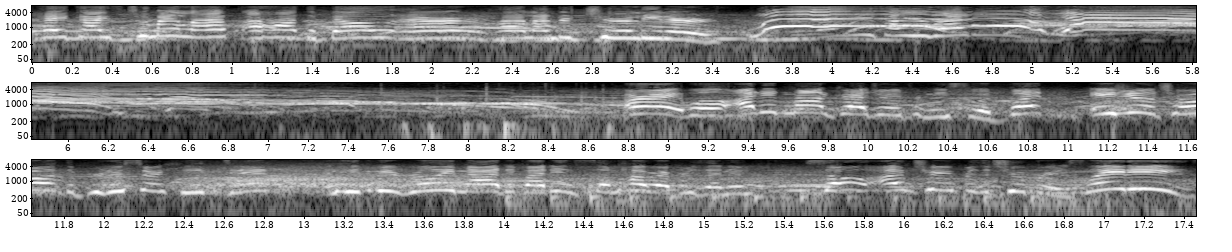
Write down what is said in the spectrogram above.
Hey guys, to my left, I have the Bel Air Highlander cheerleaders. Ladies, are you ready? All right, well, I did not graduate from Eastwood, but Adrian Ochoa, the producer, he did, and he'd be really mad if I didn't somehow represent him. So I'm cheering for the Troopers. Ladies!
